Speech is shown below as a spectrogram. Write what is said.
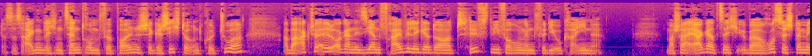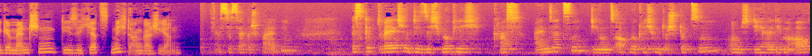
Das ist eigentlich ein Zentrum für polnische Geschichte und Kultur, aber aktuell organisieren Freiwillige dort Hilfslieferungen für die Ukraine. Mascha ärgert sich über russischstämmige Menschen, die sich jetzt nicht engagieren. Es ist ja gespalten. Es gibt welche, die sich wirklich krass einsetzen, die uns auch wirklich unterstützen und die halt eben auch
